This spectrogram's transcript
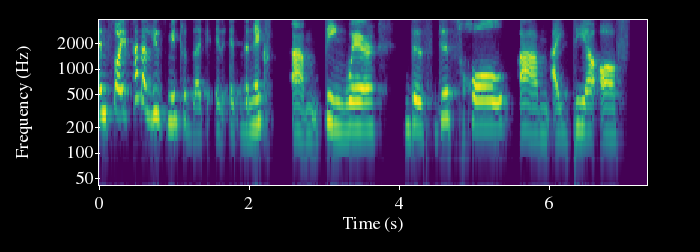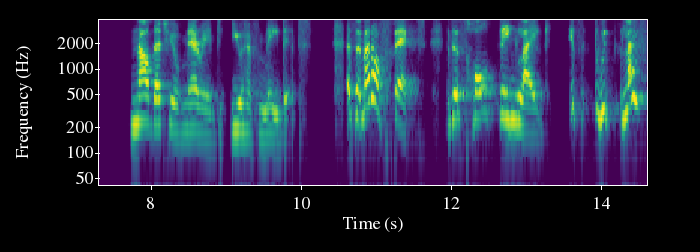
and so it kind of leads me to like it, the next um, thing where this this whole um, idea of now that you've married, you have made it. As a matter of fact, this whole thing like it's with life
